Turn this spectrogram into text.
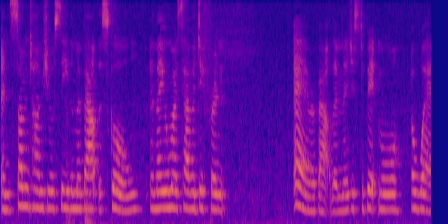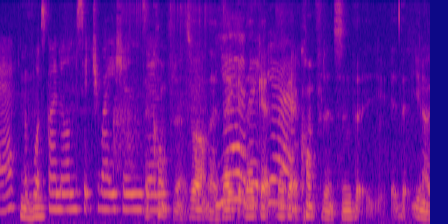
and sometimes you'll see them about the school and they almost have a different air about them. They're just a bit more aware Mhm. of what's going on, situations, They're and confident as well, aren't they? Yeah, they get they they- get yeah. they get a confidence, and th th you know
